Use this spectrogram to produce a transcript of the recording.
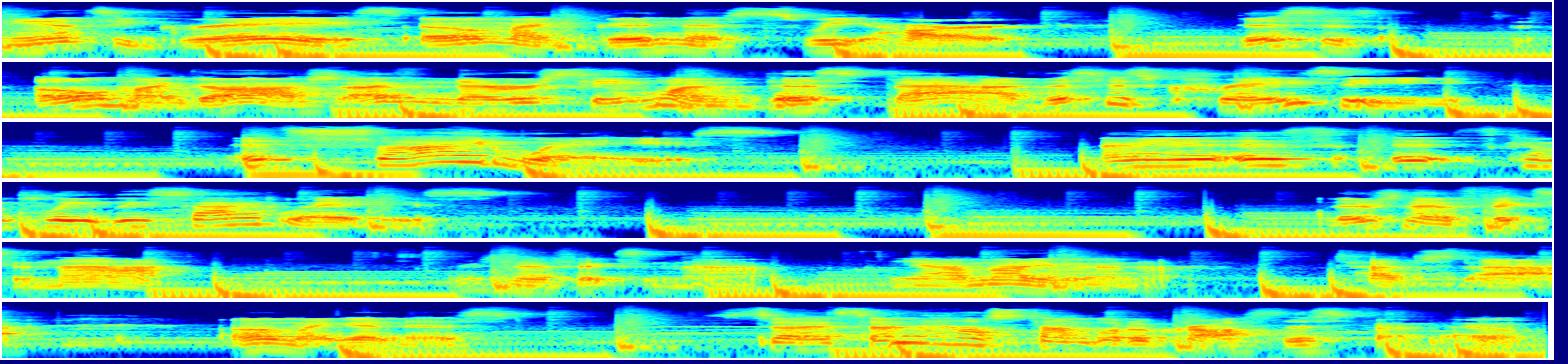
Nancy Grace, oh my goodness, sweetheart. This is Oh my gosh, I've never seen one this bad. This is crazy. It's sideways. I mean, it's, it's completely sideways. There's no fixing that. There's no fixing that. Yeah, I'm not even gonna touch that. Oh my goodness. So I somehow stumbled across this photo.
